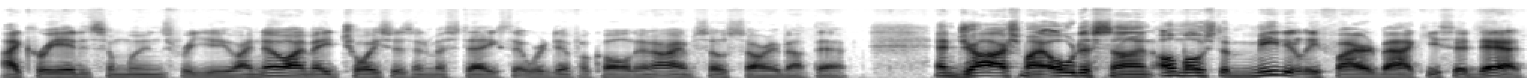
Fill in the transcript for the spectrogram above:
I created some wounds for you. I know I made choices and mistakes that were difficult, and I am so sorry about that. And Josh, my oldest son, almost immediately fired back. He said, Dad,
